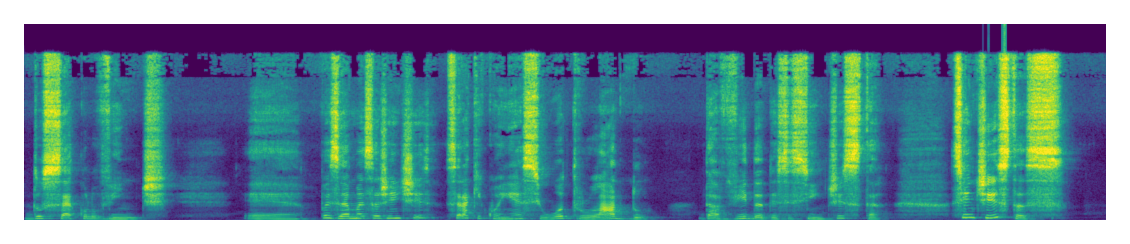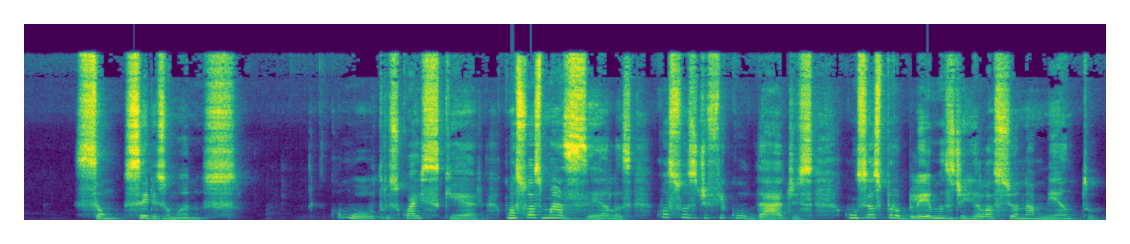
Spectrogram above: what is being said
do século XX. É, pois é, mas a gente será que conhece o outro lado da vida desse cientista? Cientistas são seres humanos como outros quaisquer, com as suas mazelas, com as suas dificuldades, com seus problemas de relacionamento.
